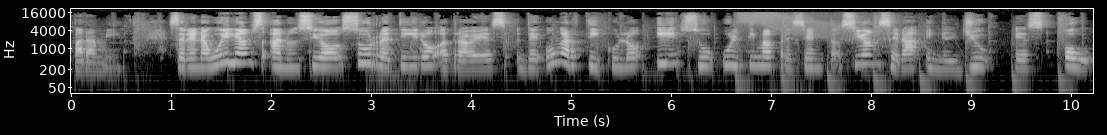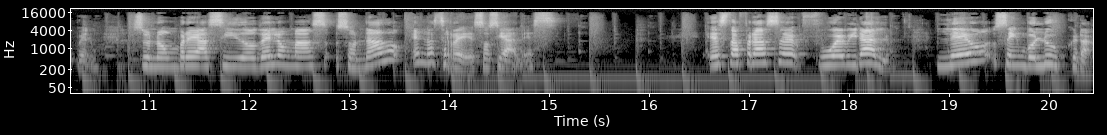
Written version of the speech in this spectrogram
para mí. Serena Williams anunció su retiro a través de un artículo y su última presentación será en el US Open. Su nombre ha sido de lo más sonado en las redes sociales. Esta frase fue viral Leo se involucra,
